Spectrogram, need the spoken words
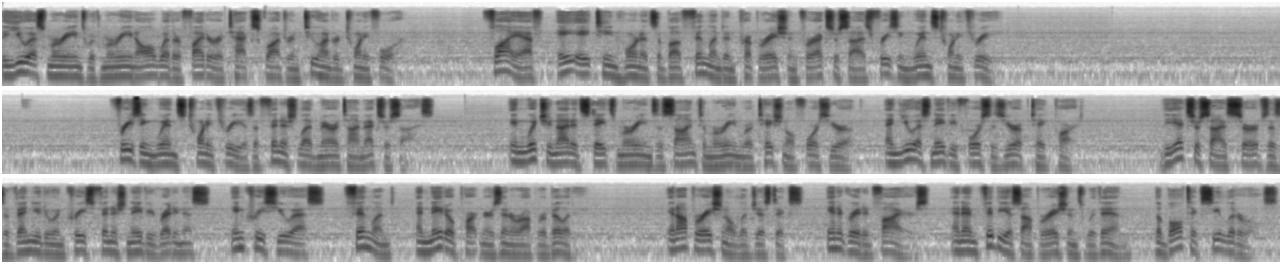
the U.S. Marines with Marine All Weather Fighter Attack Squadron 224. Fly F A 18 Hornets above Finland in preparation for exercise Freezing Winds 23. Freezing Winds 23 is a Finnish led maritime exercise in which United States Marines assigned to Marine Rotational Force Europe and U.S. Navy Forces Europe take part. The exercise serves as a venue to increase Finnish Navy readiness, increase U.S., Finland, and NATO partners' interoperability. In operational logistics, integrated fires, and amphibious operations within the Baltic Sea littorals.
